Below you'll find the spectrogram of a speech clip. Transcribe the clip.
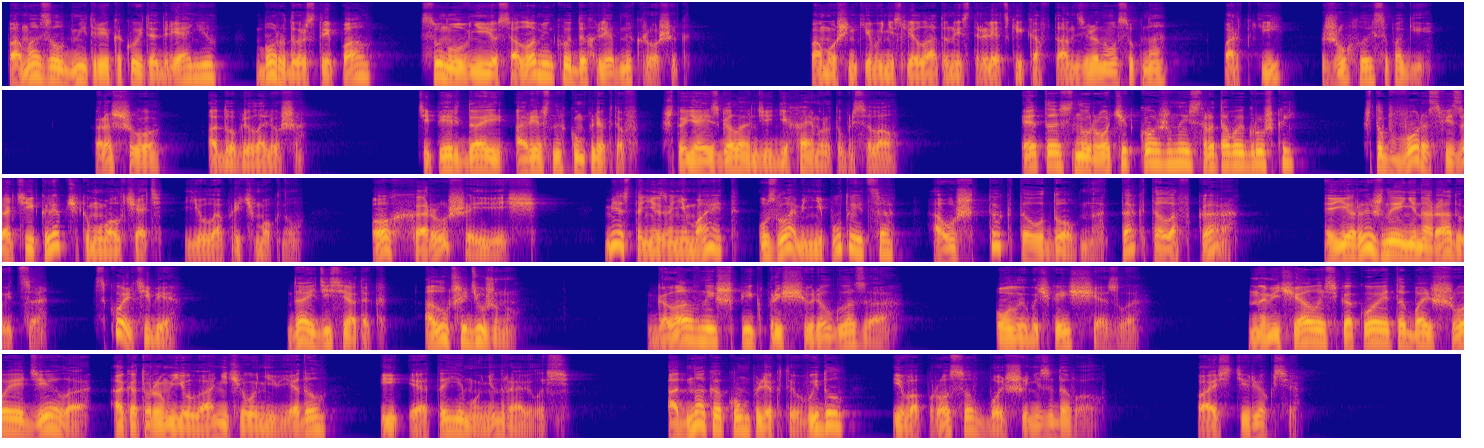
Помазал Дмитрия какой-то дрянью, бороду растрепал, сунул в нее соломинку да хлебных крошек. Помощники вынесли латанный стрелецкий кафтан зеленого сукна, портки, жухлые сапоги. «Хорошо», — одобрил Алеша. «Теперь дай арестных комплектов» что я из Голландии Гехаймруту присылал. Это снурочек кожаный с ротовой игрушкой? Чтоб вора связать и кляпчиком умолчать, Юла причмокнул. Ох, хорошая вещь. Место не занимает, узлами не путается, а уж так-то удобно, так-то ловка. Ерыжные не нарадуется. Сколь тебе? Дай десяток, а лучше дюжину. Главный шпик прищурил глаза. Улыбочка исчезла. Намечалось какое-то большое дело, о котором Юла ничего не ведал, и это ему не нравилось. Однако комплекты выдал и вопросов больше не задавал. Поостерегся.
